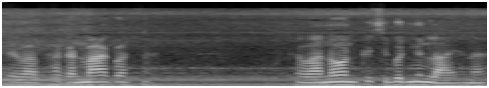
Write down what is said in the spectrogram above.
แต่ว่าพากันมาก่อนแต่ว่านอนคือสิเบิดเงินหลายนะ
